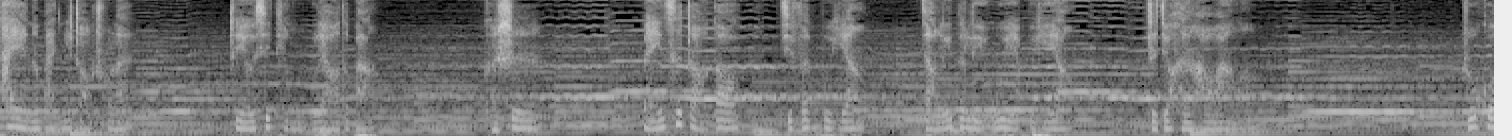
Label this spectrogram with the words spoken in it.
他也能把你找出来。这游戏挺无聊的吧？可是，每一次找到，积分不一样，奖励的礼物也不一样，这就很好玩了。如果。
